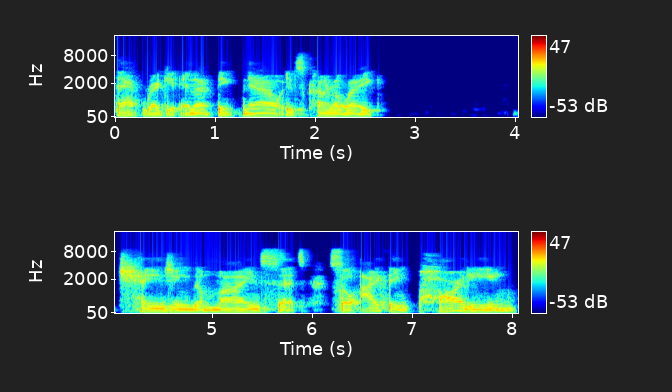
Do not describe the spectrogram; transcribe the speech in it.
that record. And I think now it's kind of like changing the mindsets. So I think partying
